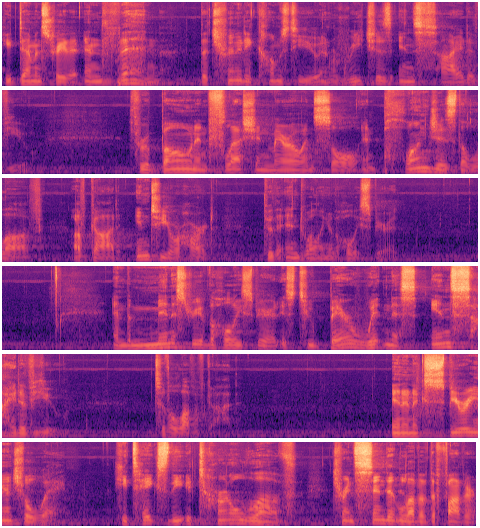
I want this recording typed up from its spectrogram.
He demonstrated it. And then the Trinity comes to you and reaches inside of you through bone and flesh and marrow and soul and plunges the love of God into your heart through the indwelling of the Holy Spirit. And the ministry of the Holy Spirit is to bear witness inside of you to the love of God. In an experiential way, He takes the eternal love, transcendent love of the Father.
